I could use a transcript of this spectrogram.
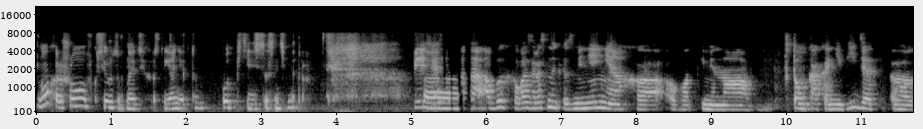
но хорошо фокусируются на этих расстояниях там, от 50 сантиметров. А, об их возрастных изменениях а, вот именно в том, как они видят, а,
